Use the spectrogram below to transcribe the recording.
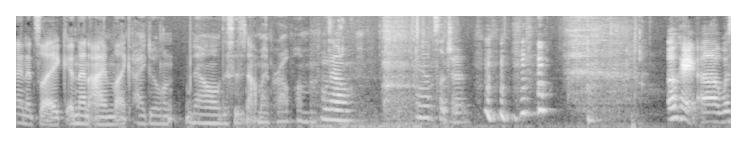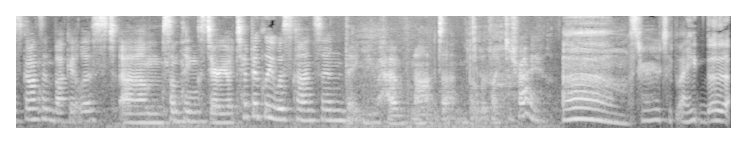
and it's like and then I'm like I don't know this is not my problem No, yeah, that's legit. okay, uh, Wisconsin bucket list. Um, something stereotypically Wisconsin that you have not done but would like to try. stereotype. I, uh,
